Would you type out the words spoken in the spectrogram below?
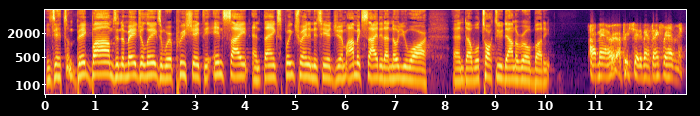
He's hit some big bombs in the major leagues, and we appreciate the insight and thanks. Spring training is here, Jim. I'm excited. I know you are. And uh, we'll talk to you down the road, buddy. Uh, man, I appreciate it, man. Thanks for having me.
